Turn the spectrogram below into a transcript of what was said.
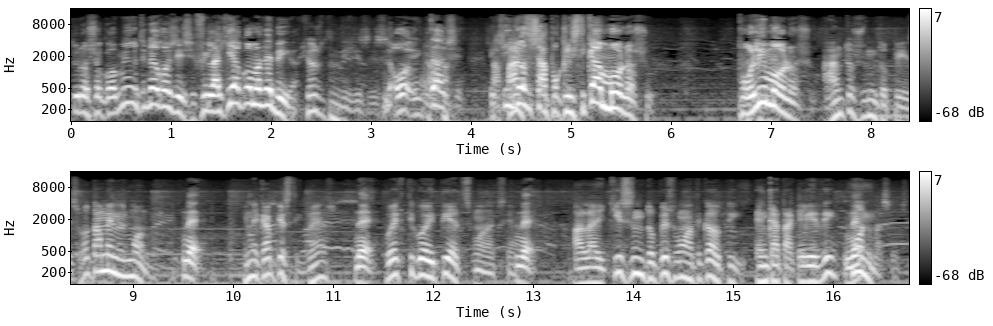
του νοσοκομείου την έχω ζήσει. Φυλακή ακόμα δεν πήγα. Ποιος την είχε ζήσει; Ο, εντάξει, Θα εκεί πας. νιώθεις αποκλειστικά μόνος σου. Πολύ μόνος σου. Αν το συνειδητοποιείς, όταν μένεις μόνος. Ναι, Είναι κάποιες στιγμές ναι, που έχει την γοητεία της μοναξιά. ναι, Αλλά εκεί συνειδητοποιείς πραγματικά ότι εν κατακλείδη Ναι. μόνοι μας είμαστε.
